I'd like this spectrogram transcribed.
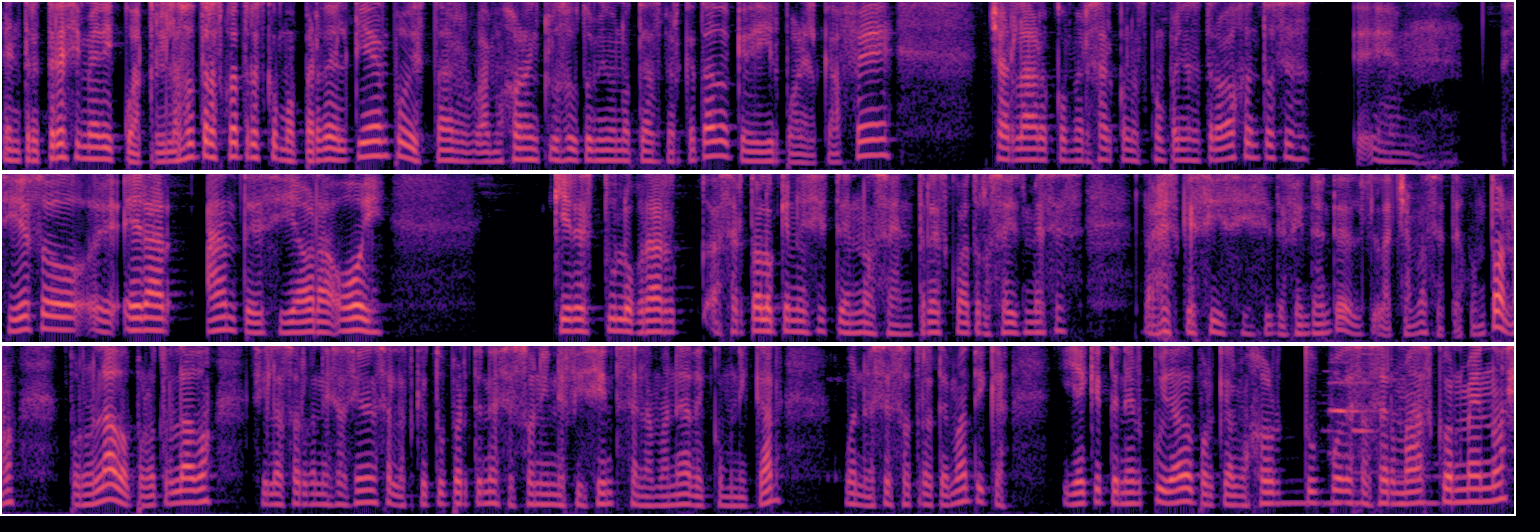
entre tres y media y cuatro. Y las otras cuatro es como perder el tiempo y estar, a lo mejor incluso tú mismo no te has percatado, que ir por el café, charlar o conversar con los compañeros de trabajo. Entonces, eh, si eso eh, era antes y ahora hoy, quieres tú lograr hacer todo lo que no hiciste, no sé, en tres, cuatro, seis meses, la verdad es que sí, sí, sí, definitivamente la chamba se te juntó, ¿no? Por un lado, por otro lado, si las organizaciones a las que tú perteneces son ineficientes en la manera de comunicar, bueno, esa es otra temática. Y hay que tener cuidado porque a lo mejor tú puedes hacer más con menos,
